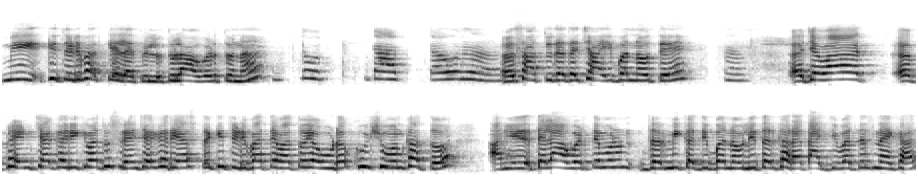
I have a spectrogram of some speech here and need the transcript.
मी खिचडी भात केलाय पिल्लू तुला आवडतो ना? तू दाखव ना. अ, सातू दादाची आई बनवते. अ, जेव्हा फ्रेंडच्या घरी किंवा दुसऱ्यांच्या घरी असतं खिचडी भात तेव्हा तो एवढं खुश होऊन खातो. आणि त्याला आवडते म्हणून जर मी कधी बनवली तर घरात अजिबातच नाही खात.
